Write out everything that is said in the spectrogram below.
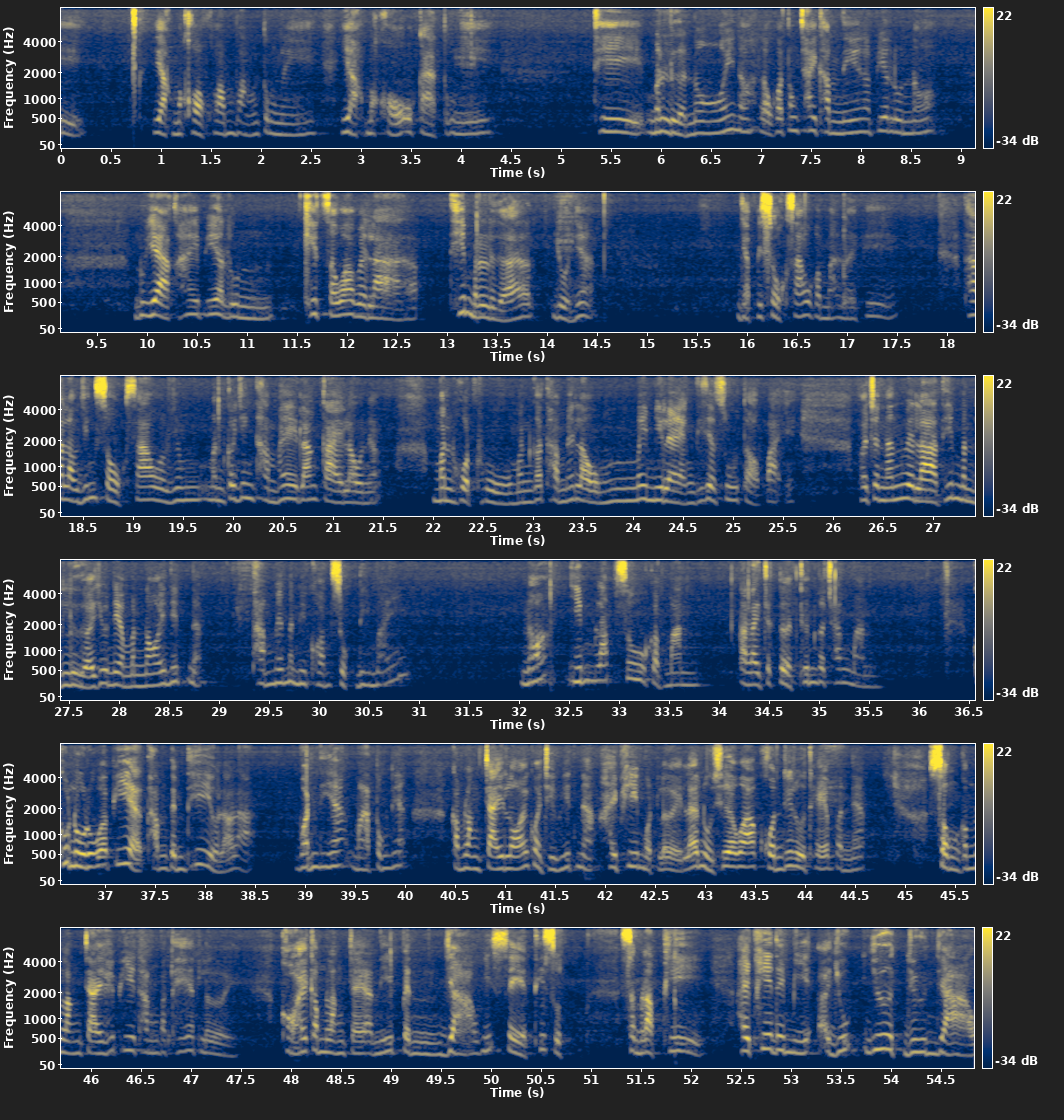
อยากมาขอความหวังตรงนี้ อยากมาขอโอกาสตรงนี้ ที่มันเหลือน้อยเนาะเราก็ต้องใช้คำนี้นะพี่อรุณเนาะหนูอยากให้พี่อรุณคิดซะว่าเวลาที่มันเหลืออยู่เนี่ย อย่าไปโศกเศร้ากับมันเลยพี่ ถ้าเรายิ่งโศกเศร้ามันก็ยิ่งทำให้ร่างกายเราเนี่ย มันหดหู่มันก็ทำให้เราไม่มีแรงที่จะสู้ต่อไป เพราะฉะนั้นเวลาที่มันเหลืออยู่เนี่ยมันน้อยนิดเนี่ยทำให้มันมีความสุขดีไหมเนาะยิ้มรับสู้กับมัน อะไรจะเกิดขึ้นก็ช่างมัน คุณหนูรู้ว่าพี่อะทำเต็มที่อยู่แล้วล่ะ วันนี้มาตรงเนี้ยกำลังใจร้อยกว่าชีวิตเนี่ยให้พี่หมดเลย และหนูเชื่อว่าคนที่ดูเทปวันเนี้ยส่งกำลังใจให้พี่ทั้งประเทศเลย ขอให้กำลังใจอันนี้เป็นยาวิเศษที่สุด สำหรับพี่ให้พี่ได้มีอายุยืดยืนยาว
